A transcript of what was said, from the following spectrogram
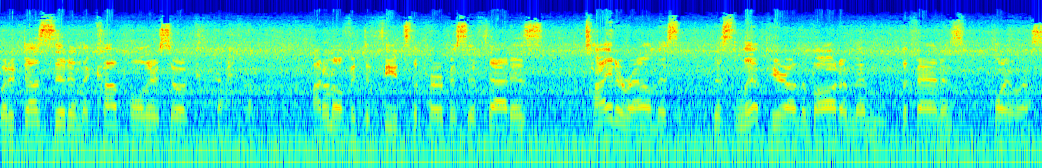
but it does sit in the cup holder, so it, I don't know if it defeats the purpose. If that is tight around this this lip here on the bottom, then the fan is pointless.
